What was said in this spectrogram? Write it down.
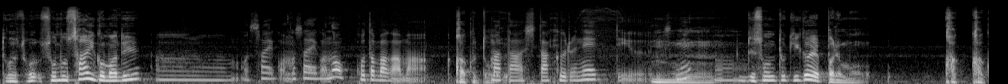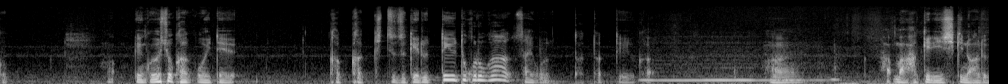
とそその最後まで最後の最後の言葉がま書くと。あまた明日来るねっていうですね。うん。うん。でその時がやっぱりもう書く書く。まあ原稿用紙を書く置いて書き続けるっていうところが最後だったっていうか、はいはまあ、はっきり意識のある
